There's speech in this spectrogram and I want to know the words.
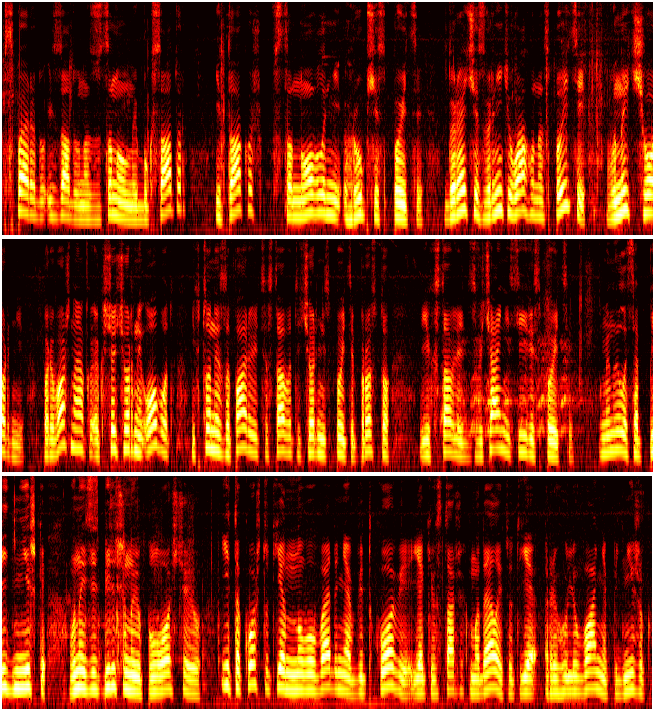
Спереду і ззаду у нас встановлений буксатор. І також встановлені грубші спиці. До речі, зверніть увагу на спиці, вони чорні. Переважно, якщо чорний обод, ніхто не запарюється ставити чорні спиці. Просто їх ставлять звичайні сірі спиці. Змінилися підніжки, вони зі збільшеною площею. І також тут є нововведення від кові, як і в старших моделей. Тут є регулювання підніжок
